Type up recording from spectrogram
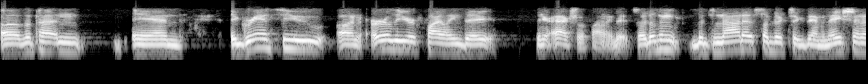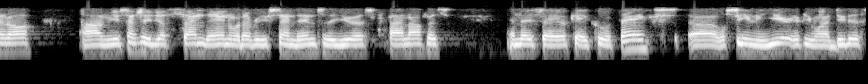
of a patent, and it grants you an earlier filing date than your actual filing date. So it doesn't, it's not as subject to examination at all. Um, you essentially just send in whatever you send in to the U.S. Patent Office, and they say, "Okay, cool, thanks. Uh, we'll see you in a year if you want to do this."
